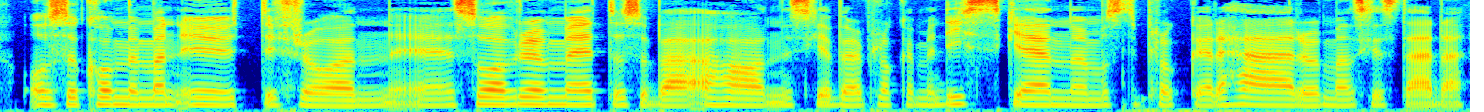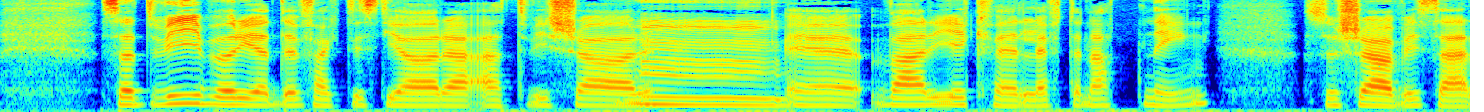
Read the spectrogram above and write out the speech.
och så kommer man ut ifrån eh, sovrummet och så bara, aha, nu ska jag börja plocka med disken och jag måste plocka det här och man ska städa. Så att vi började faktiskt göra att vi kör Mm. eh, varje kväll efter nattning så kör vi så här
